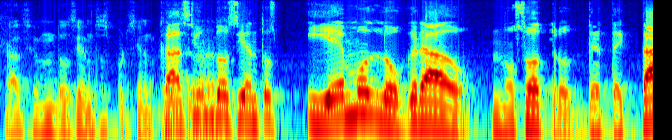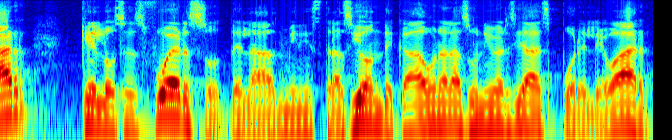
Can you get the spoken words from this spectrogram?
Casi un 200%. Casi un 200% y hemos logrado nosotros detectar que los esfuerzos de la administración de cada una de las universidades por elevar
